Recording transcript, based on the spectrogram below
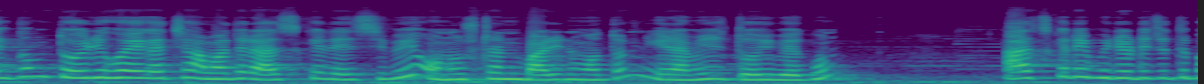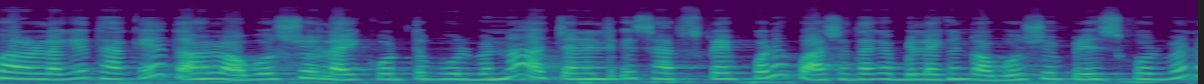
একদম তৈরি হয়ে গেছে আমাদের আজকের রেসিপি অনুষ্ঠান বাড়ির মতন নিরামিষ দই বেগুন। আজকের এই ভিডিওটি যদি ভালো লাগে থাকে, তাহলে অবশ্যই লাইক করতে ভুলবেন না আর চ্যানেলটিকে সাবস্ক্রাইব করে পাশে থাকা বেলাইকনটা অবশ্যই প্রেস করবেন।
